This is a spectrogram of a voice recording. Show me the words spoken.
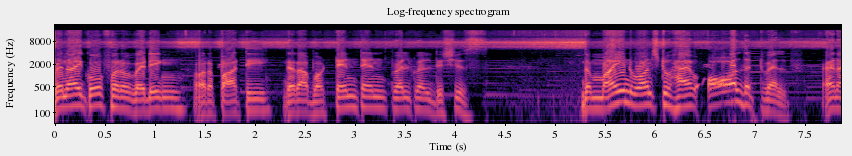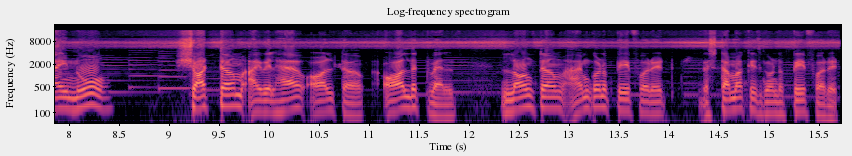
When i go for a wedding or a party there are about 10 10 12 12 dishes. The mind wants to have all the 12 and i know short term i will have all term all the 12 long term i'm going to pay for it. The stomach is going to pay for it.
